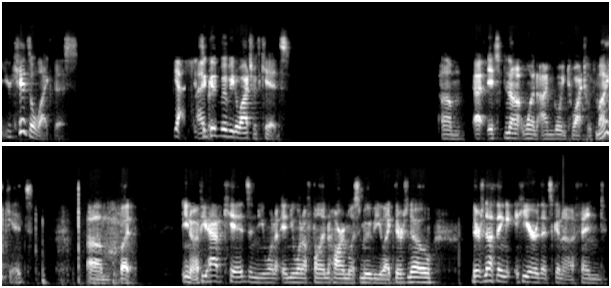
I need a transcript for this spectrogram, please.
your kids will like this. Yes, It's a good movie to watch with kids. Um, uh, it's not one I'm going to watch with my kids. Um, but you know, if you have kids and you want to and you want a fun, harmless movie, like there's no, there's nothing here that's going to offend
